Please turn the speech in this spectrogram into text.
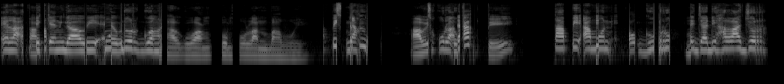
ela bikin gawi edur guang. Haguang kumpulan bawui tapi awi sekolah ti tapi amun guru jadi halajur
